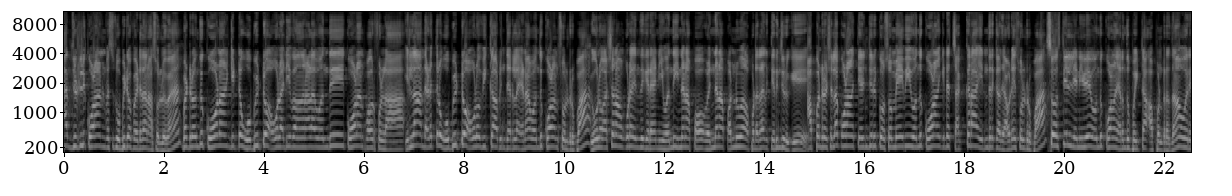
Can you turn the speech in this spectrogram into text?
ஆப்ஜெட்லி கோலான் வர்சஸ் ஒபிட்டோ ஃபைட்டு தான் நான் சொல்லுவேன். பட் வந்து கோலான் கிட்ட ஒபிட்டோ அவ்வளோ அடி வாங்கினால வந்து கோலான் பவர்ஃபுல்லா இல்லை அந்த இடத்துல ஒபிட்டோ அவ்வளோ வீக்கா அப்படின்னு தெரியல. ஏன்னா வந்து கோலான் சொல்லிருப்பா இவ்வளோ வருஷம் நான் கூட இருந்துக்கிறேன். நீ வந்து என்ன நான் என்ன நான் பண்ணுவேன். அப்படிலாம் எனக்கு தெரிஞ்சிருக்கு. அப்படின்ற விஷயம்லாம் கோலான் தெரிஞ்சிருக்கும். ஸோ மேபி வந்து கோலான் கிட்ட சக்கரா இருந்திருக்காது. அப்படியே சொல்லிருப்பா ஸோ ஸ்டில் எனிவே வந்து கோலம் இறந்து போயிட்டா அப்படின்றது தான் ஒரு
